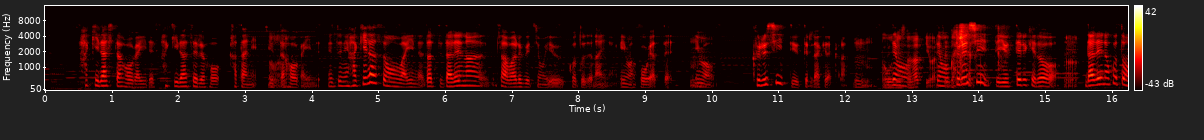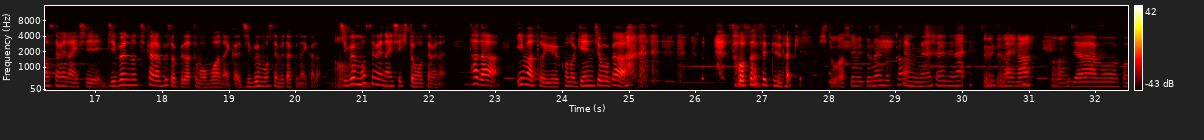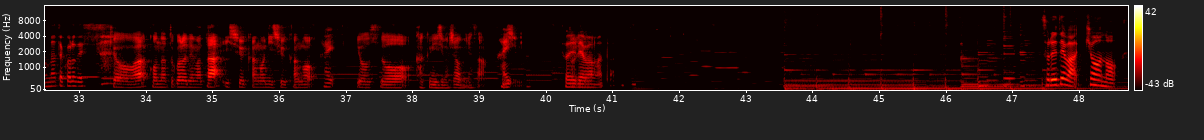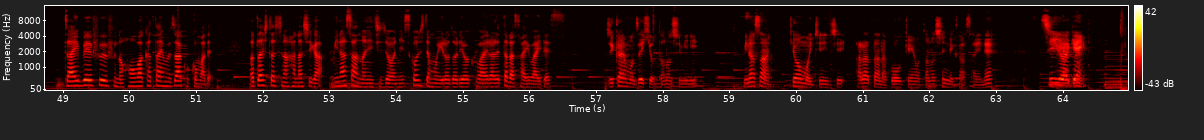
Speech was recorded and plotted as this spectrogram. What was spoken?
吐き出した方がいいです。吐き出せる方方に言った方がいいんです。別に吐き出す方はいいんだよ。だって誰のさ悪口も言うことじゃないのよ。今こうやって、うん。今苦しいって言ってるだけだから。うん。大でもでも苦しいって言ってるけどうん。誰のことも責めないし自分の力不足だとも思わないから。自分も責めたくないから自分も責めないし人も責めない。ただ今というこの現状がそうさせてるだけ。人は責めてないのか？うん責めてない。責めてないな、うん、じゃあもうこんなところです。今日はこんなところでまた1週間後2週間後はい。様子を確認しましょう皆さん。はいそれではまた。それでは今日の在米夫婦のほんわかタイムズはここまで。私たちの話が皆さんの日常に少しでも彩りを加えられたら幸いです。次回もぜひお楽しみに。皆さん今日も一日新たな冒険を楽しんでくださいね。See you again!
